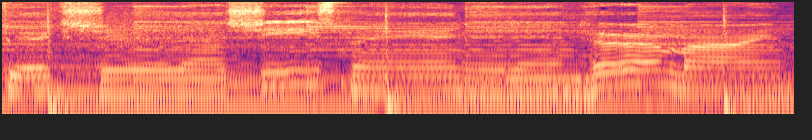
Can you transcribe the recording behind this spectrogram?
picture that she's painted in her mind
